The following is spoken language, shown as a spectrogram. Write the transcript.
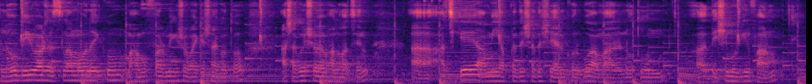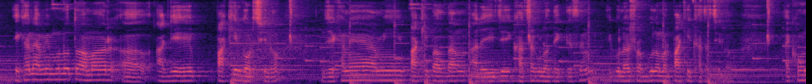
হ্যালো ভিউয়ার্স আসসালামু আলাইকুম। মাহবুব ফার্মিং সবাইকে স্বাগত। আশা করি সবাই ভালো আছেন। আজকে আমি আপনাদের সাথে শেয়ার করব আমার নতুন দেশি মুরগির ফার্ম এখানে আমি মূলত আমার আগে পাখির ঘর ছিল, যেখানে আমি পাখি পালতাম। আর এই যে খাঁচাগুলো দেখতেছেন, এগুলো সবগুলো আমার পাখির খাঁচা ছিল। এখন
